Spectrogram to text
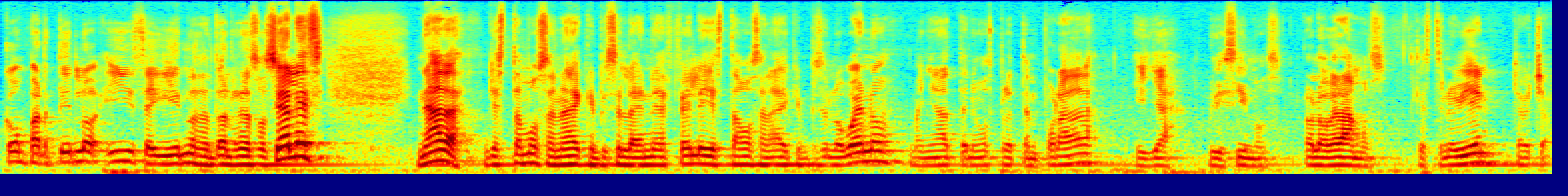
compartirlo y seguirnos en todas las redes sociales. Nada, ya estamos a nada que empiece la NFL, ya estamos a nada que empiece lo bueno. Mañana tenemos pretemporada y ya, lo hicimos, lo logramos. Que estén muy bien. Chao, chao.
